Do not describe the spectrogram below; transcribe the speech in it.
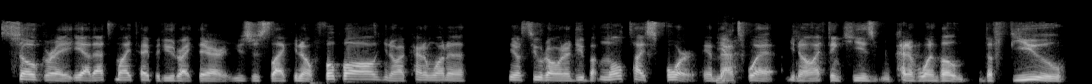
So great. Yeah, that's my type of dude right there. He was just like, you know, football. You know, I kind of want to you know, see what I want to do, but multi-sport. And yeah. that's what, you know, I think he's kind of one of the, the few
